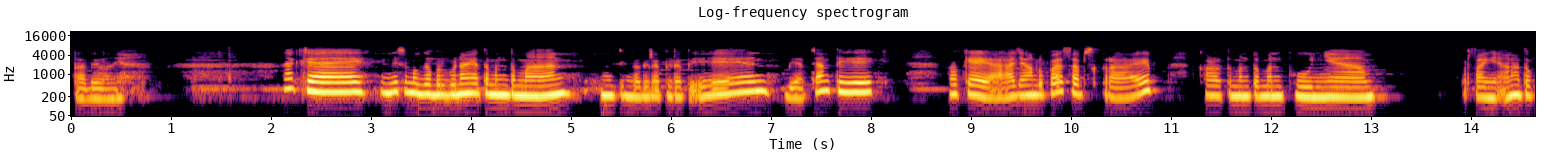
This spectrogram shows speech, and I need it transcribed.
tabelnya oke ini semoga berguna ya teman-teman tinggal dirapi-rapiin biar cantik oke ya jangan lupa subscribe kalau teman-teman punya pertanyaan atau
